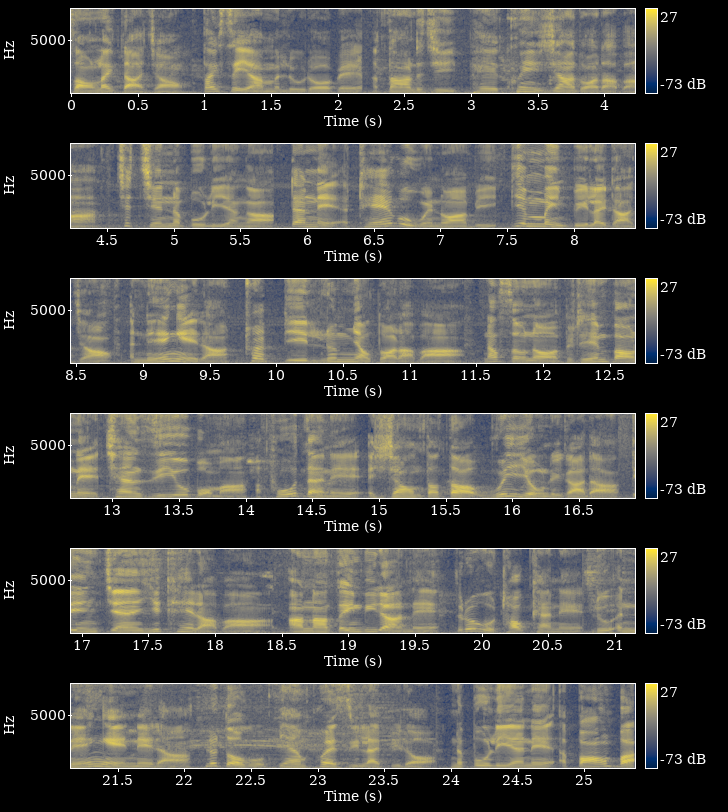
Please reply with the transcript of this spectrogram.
ဆောင်လိုက်တာကြောင့်တိုက်စေရမလို့တော့ပဲအသာတကြီးဖယ်ခွင့်ရသွားတာပါချစ်ချင်းနပိုလီယန်ကတက်နဲ့အထဲကိုဝင်သွားပြီးပြစ်မိန်ပေးလိုက်တာကြောင့်အနှဲငယ်တာထွက်ပြေးလွတ်မြောက်သွားတာပါနောက်ဆုံးတော့ပဒင်းပေါင်းနဲ့ခြံစည်းရိုးပေါ်မှာအဖိုးတန်နဲ့အယောင်တောက်တောက်ဝိယုံတွေကတာတင်ကြံရစ်ခဲ့တာပါအာနာသိမ့်ပြီးတာနဲ့သူတို့ကိုထောက်ခံတဲ့လူအနှဲငယ်နဲ့တာလွတ်တော်ကိုပြန်ဖွဲ့စည်းလိုက်ပြီးတော့နပိုလီယန်နဲ့အပေါင်းအပါ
